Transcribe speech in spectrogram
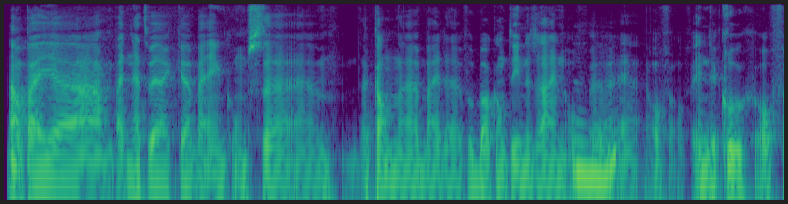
Nou, bij, uh, bij netwerkbijeenkomsten, uh, dat kan uh, bij de voetbalkantine zijn, of, mm -hmm. of, of, in de kroeg, of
